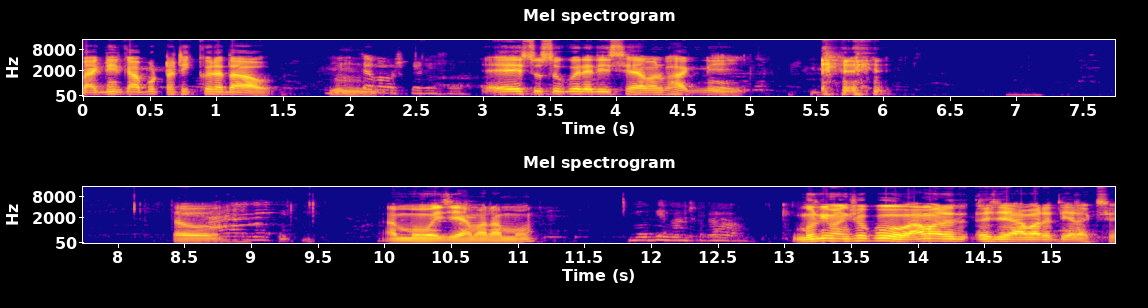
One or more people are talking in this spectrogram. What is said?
ভাগ্নির কাপড়টা ঠিক করে দাও। এই সুসু করে দিছে আমার ভাগ্নি। তো আম্মু ওই যে আমার আম্মু। মাংস খাওয়া মুরগি মাংস কো আমার এই যে আমার দিয়ে রাখছে।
